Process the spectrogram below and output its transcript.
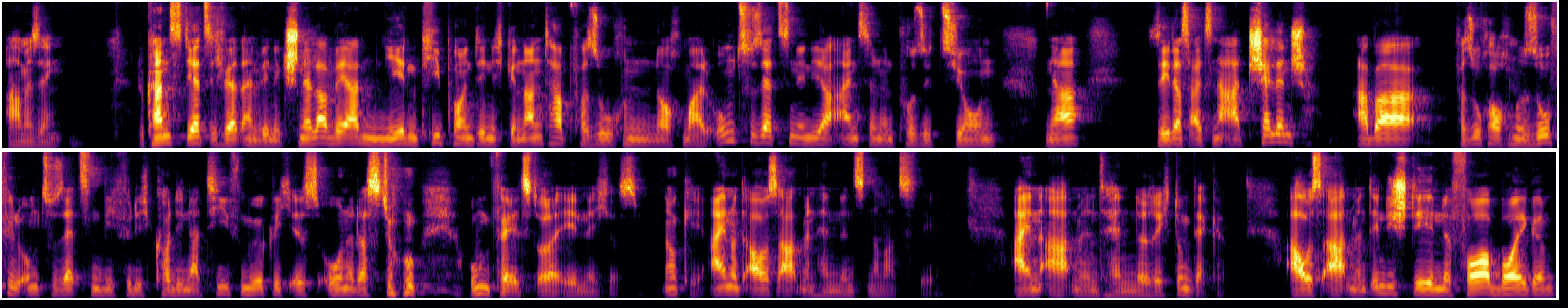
Arme senken. Du kannst jetzt, ich werde ein wenig schneller werden, jeden Keypoint, den ich genannt habe, versuchen nochmal umzusetzen in der einzelnen Position. Ja, sehe das als eine Art Challenge, aber versuche auch nur so viel umzusetzen, wie für dich koordinativ möglich ist, ohne dass du umfällst oder ähnliches. Okay, ein- und ausatmen, Hände ins Namaste. Einatmend, Hände Richtung Decke. Ausatmend in die stehende Vorbeuge.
